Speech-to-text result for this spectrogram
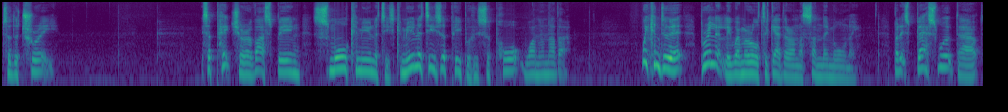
to the tree. It's a picture of us being small communities, communities of people who support one another. We can do it brilliantly when we're all together on a Sunday morning, but it's best worked out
